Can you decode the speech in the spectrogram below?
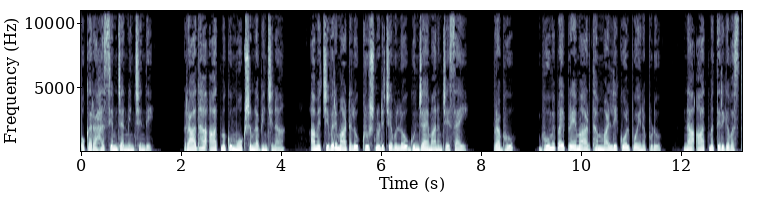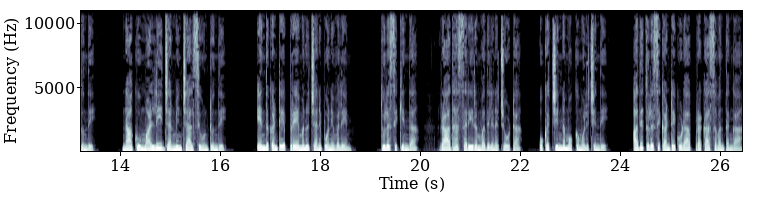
ఒక రహస్యం జన్మించింది. రాధా ఆత్మకు మోక్షం లభించినా ఆమె చివరి మాటలు కృష్ణుడి చెవుల్లో గుంజాయమానం చేశాయి. ప్రభూ భూమిపై ప్రేమ అర్థం మళ్ళీ కోల్పోయినప్పుడు నా ఆత్మ తిరిగి వస్తుంది. నాకు మళ్ళీ జన్మించాల్సి ఉంటుంది. ఎందుకంటే ప్రేమను చనిపోనివ్వలేం. తులసి కింద రాధా శరీరం వదిలిన చోట ఒక చిన్న మొక్క మొలిచింది. అది తులసి కంటే కూడా ప్రకాశవంతంగా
